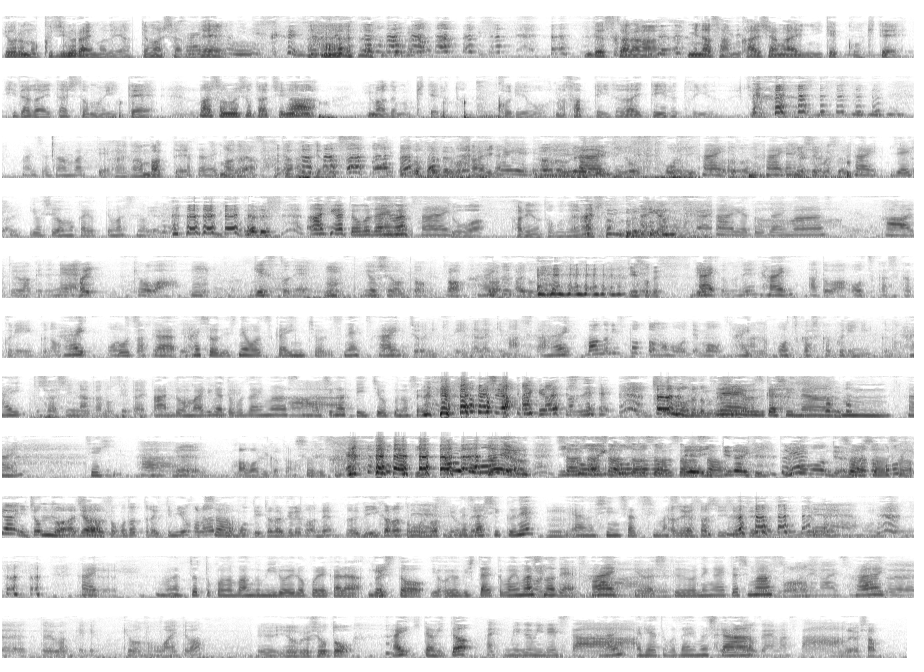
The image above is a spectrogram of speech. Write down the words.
夜の9時ぐらいまでやってましたの最で初、の2年くらいじゃないですから、皆さん会社帰りに結構来ていただいた人もいて、まあその人たちが今でも来てると、ご利用なさっていただいているという状況 まあじゃあ頑張って。で、はい、頑張って働いてくまだ働いてます。頑張って働いてます。はいはいあの、浦安駅の方にはい。方とかね、はい。いらっしゃいましたので。はい。ぜひ、吉尾も通ってますので。ありがとうございます。はい。今日はありがとうございました。ありがとうございます。はい、ありがとうございます。はい、というわけでね、はい。今日はうん。ゲストで、うん。ヨシオンと、あ、はいありがとうございます。ゲストです。ゲストのね、はい。あとは大塚歯科クリニックのはい。大塚先生、はい、そうですね。大塚院長ですね。はい院。長に来ていただきました。はい番組スポットの方でも、はいあの大塚歯科クリニックのはい。写真なんか載せたいと思いあ、ます。どうもありがとうございます。はい間違って1億載せない。しないといけないですね。1億載せるの難しいなねえ難しいな。うん。はい。ぜひ。はい。ねえ、歯悪い方。そうですね。いっぱと思うんだよ。行こそうう行こうと思って行ってない人いっぱと思うんだよね。この機会にちょっと、じゃあそこだったら行ってみようかなってそう思っていただければね、それでいいかなと思いますよね。優しくね診察しまあのした。優しい先生なんで、本当に。はいね。まあちょっとこの番組いろいろこれからゲストをお呼びしたいと思いますので、はいよろしくお願いいたします。おお願いします。はいというわけで、今日のお相手は？えー井上義雄と、はい。ひとみと、ははい、めぐみでした。い。ありがとうございましありがとうたご。ざいました。ありがとうございました。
